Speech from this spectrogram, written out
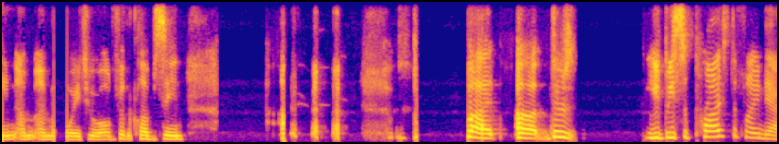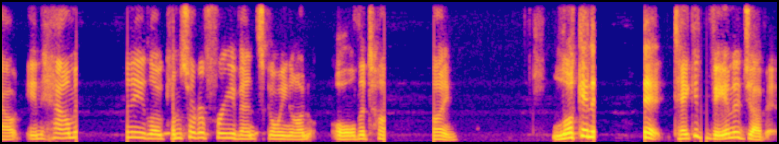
I'm I'm way too old for the club scene but uh, there's you'd be surprised to find out in how many local some sort of free events going on all the time look at it take advantage of it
